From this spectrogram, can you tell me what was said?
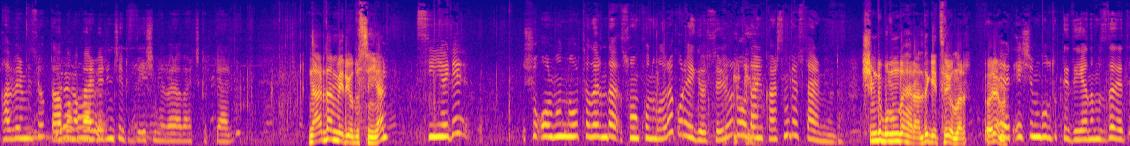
haberimiz yoktu. Ablam haber verince biz de eşimle beraber çıkıp geldik. Nereden veriyordu sinyal? Sinyali şu ormanın ortalarında son konum olarak orayı gösteriyor. Oradan yukarısını göstermiyordu. Şimdi bulundu herhalde getiriyorlar. Öyle mi? Evet eşim bulduk dedi yanımızda dedi.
